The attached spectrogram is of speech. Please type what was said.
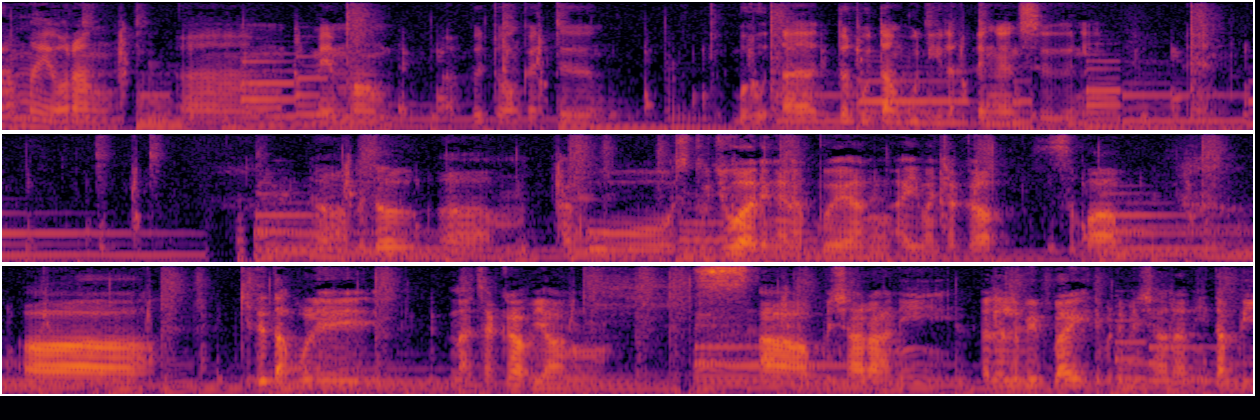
ramai orang um, memang apa tu orang kata berhu, uh, terhutang budi lah dengan se ni. Kan Ha, betul. Um, Aku setuju lah dengan apa yang Aiman cakap. Sebab uh, kita tak boleh nak cakap yang uh, pensyarah ni adalah lebih baik daripada pensyarah ni. Tapi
